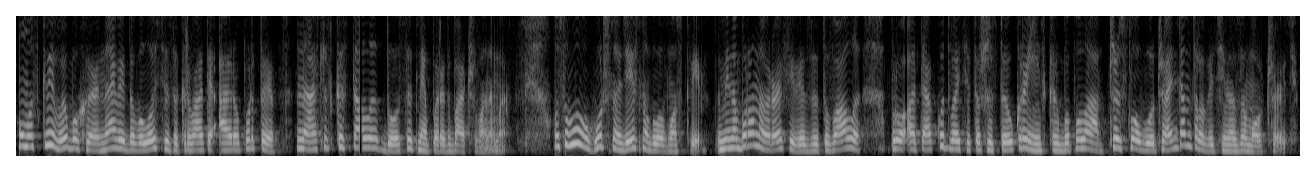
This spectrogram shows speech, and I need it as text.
У Москві вибухи навіть довелося закривати аеропорти. Наслідки стали досить непередбачуваними. Особливо гучно дійсно було в Москві. Міноборони РФ відзвітували про атаку 26 українських БПЛА. Число влучань там традиційно замовчують.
